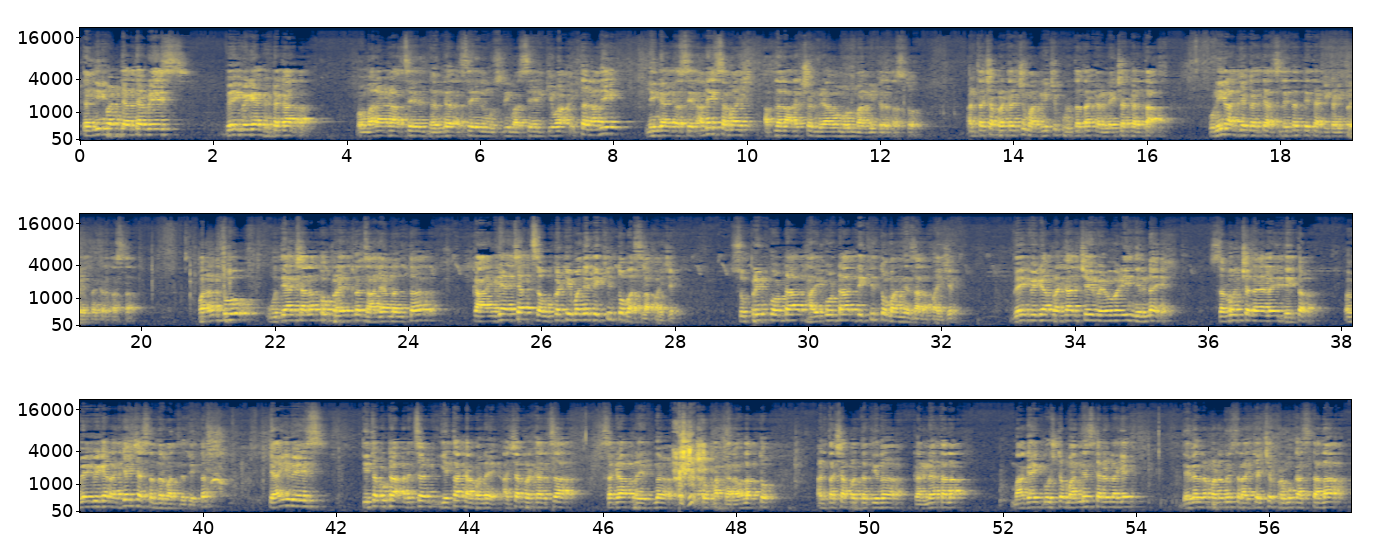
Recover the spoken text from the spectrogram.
त्यांनी पण त्या त्यावेळेस वेगवेगळ्या घटकाला मग मराठा असेल धनगर असेल मुस्लिम असेल किंवा इतर अनेक लिंगायत असेल अनेक समाज आपल्याला आरक्षण मिळावं म्हणून मागणी करत असतो. आणि तशा प्रकारची मागणीची पूर्तता करण्याच्या करता कुणी राज्यकर्ते असले तर ते त्या ठिकाणी प्रयत्न करत असतात. परंतु उद्याच्याला तो प्रयत्न झाल्यानंतर कायद्याच्या चौकटीमध्ये देखील तो बसला पाहिजे. सुप्रीम कोर्टात हायकोर्टात देखील तो मान्य झाला पाहिजे. वेगवेगळ्या प्रकारचे वेळोवेळी निर्णय सर्वोच्च न्यायालय देतं व वेगवेगळ्या राज्यांच्या संदर्भातलं देतं. त्याही वेळेस तिथं कुठं अडचण येता कामा नये अशा प्रकारचा सगळा प्रयत्न तो हा करावा लागतो. आणि तशा पद्धतीनं करण्यात आला. मागे एक गोष्ट मान्यच करावी लागेल. देवेंद्र फडणवीस राज्याचे प्रमुख असताना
